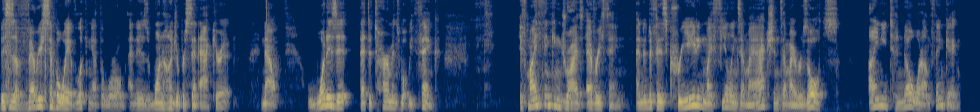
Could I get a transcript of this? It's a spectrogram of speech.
This is a very simple way of looking at the world, and it is 100% accurate. Now, what is it that determines what we think? If my thinking drives everything, and if it is creating my feelings and my actions and my results, I need to know what I'm thinking.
